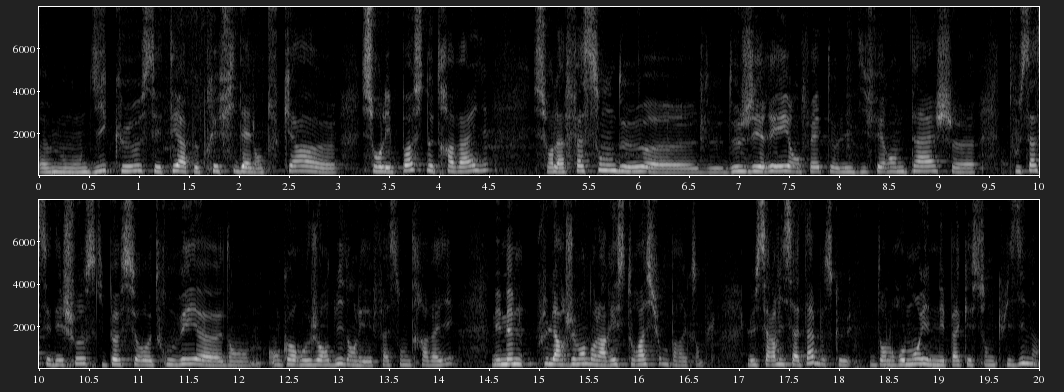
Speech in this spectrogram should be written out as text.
m'ont dit que c'était à peu près fidèle, en tout cas euh, sur les postes de travail, sur la façon de, euh, gérer en fait les différentes tâches. tout ça, c'est des choses qui peuvent se retrouver encore aujourd'hui dans les façons de travailler, mais même plus largement dans la restauration, par exemple. Le service à table, parce que dans le roman, il n'est pas question de cuisine,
